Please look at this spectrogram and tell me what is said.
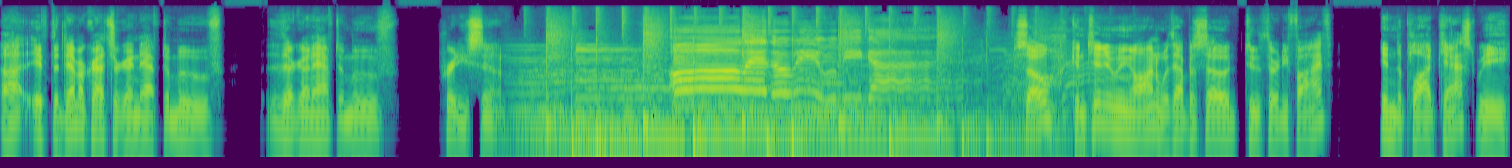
Uh, if the Democrats are going to have to move, they're going to have to move pretty soon. So, continuing on with episode 235, in the podcast, we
